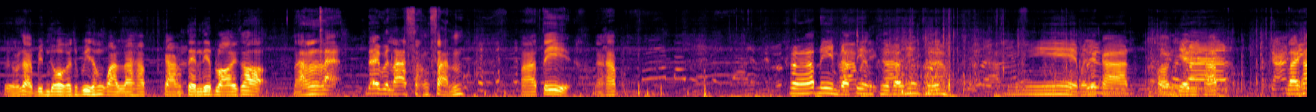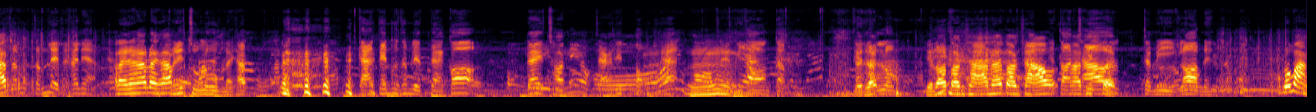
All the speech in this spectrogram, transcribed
เดี๋ยวจากบินโดกับทุกพี่ทั้งวันแล้วครับกลางเต็นท์เรียบร้อยก็นั่นแหละได้เวลาสังสรรค์ปาร์ตี้นะครับ ครับนี่แบบเที่ยงคืนแบบเที่ยงคืนนี่บรรยากาศตอนเย็นครับอะไรครับสำเร็จนะครับเนี่ยอะไรนะครับอะไรครับวันนี้จุลหุบเลยครับ การเต้นมันสำเร็จแต่ก็ได้ช็อตจากที่ตกนะฮะอืมพี่ทองกับเดี๋ยวทเราหารลมเดี๋ยวรอตอนเช้านะตอนเช้าตอนพระทิตเช้าย์เปิดจะมีอีกรอบหนึ่งระหว่าง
